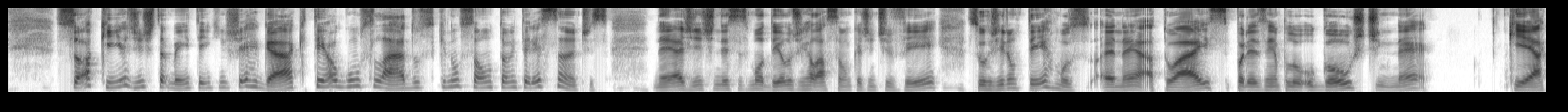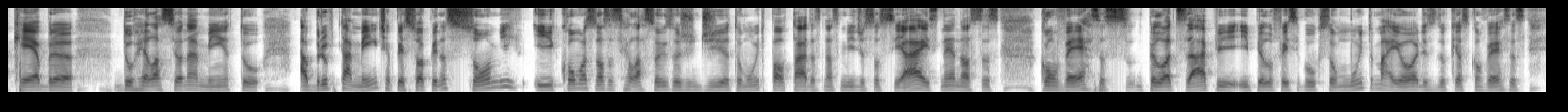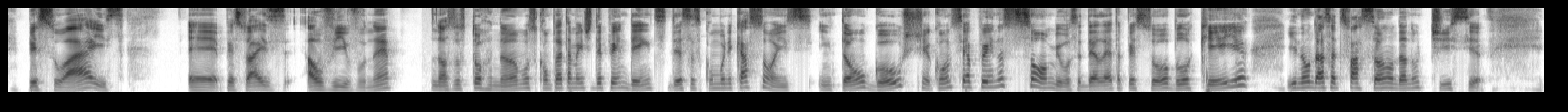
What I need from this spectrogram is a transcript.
Só que a gente também tem que enxergar que tem alguns lados que não são tão interessantes, né? A gente nesses modelos de relação que a gente vê, surgiram termos, é, né, atuais, por exemplo, o ghosting, né, que é a quebra do relacionamento abruptamente, a pessoa apenas some e como as nossas relações hoje em dia estão muito pautadas nas mídias sociais, né? Nossas conversas pelo WhatsApp e pelo Facebook são muito maiores do que as conversas pessoais, é, pessoais ao vivo, né? Nós nos tornamos completamente dependentes dessas comunicações. Então, o ghost é quando você apenas some, você deleta a pessoa, bloqueia e não dá satisfação, não dá notícia.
